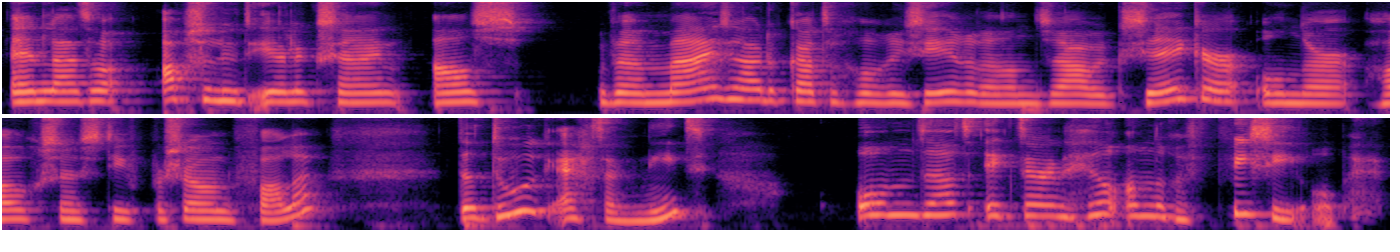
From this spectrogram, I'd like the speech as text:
En laten we absoluut eerlijk zijn, als we mij zouden categoriseren, dan zou ik zeker onder hoogsensitief persoon vallen. Dat doe ik echter niet, omdat ik er een heel andere visie op heb.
